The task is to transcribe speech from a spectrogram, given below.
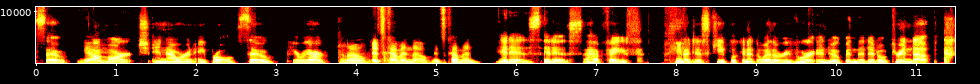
So Yeah. by March, and now we're in April. So here we are. I know. It's coming though. It's coming. It is. It is. I have faith. I just keep looking at the weather report and hoping that it'll trend up.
